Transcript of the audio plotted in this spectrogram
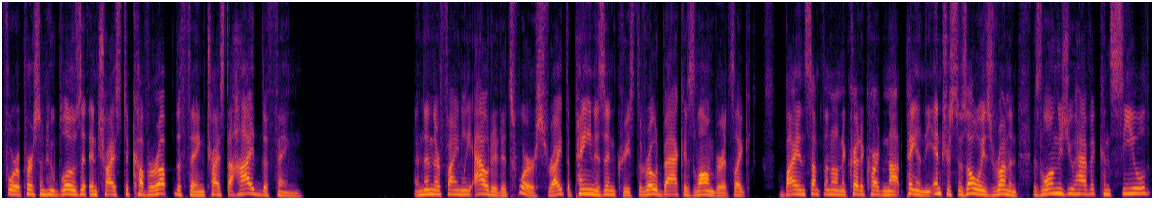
for a person who blows it and tries to cover up the thing, tries to hide the thing and then they're finally outed, it's worse, right? The pain is increased. The road back is longer. It's like buying something on a credit card and not paying. The interest is always running. As long as you have it concealed,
